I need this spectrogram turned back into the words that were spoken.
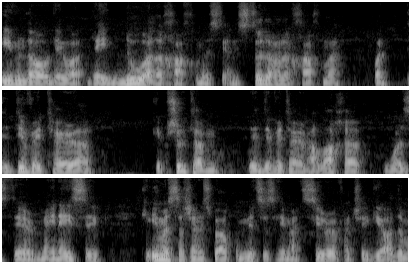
even though they were they knew other chachmas, they understood other chachma, but the divrei Torah, kipshutam, the divrei Torah of halacha was their main asik. Ki imas Hashem spoke at shegi adam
